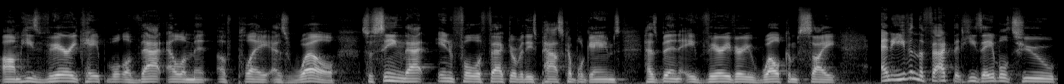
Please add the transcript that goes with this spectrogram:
Um, he's very capable of that element of play as well. So seeing that in full effect over these past couple games has been a very, very welcome sight. And even the fact that he's able to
